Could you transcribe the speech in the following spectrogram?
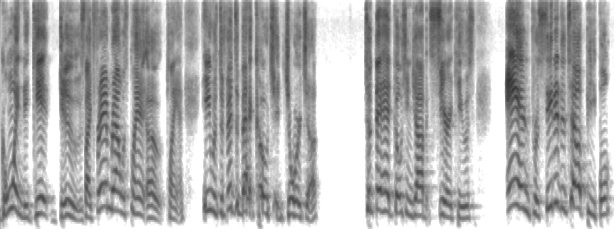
going to get dues. Like Fran Brown was playing, uh, playing. He was defensive back coach at Georgia, took the head coaching job at Syracuse, and proceeded to tell people,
